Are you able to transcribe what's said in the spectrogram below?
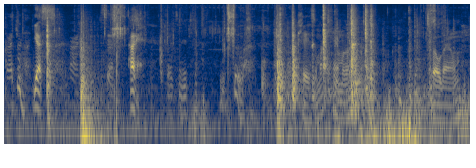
Patrick? Yes. Alright, Seth. Hi. Nice to meet you. You too. Okay, so my camera fell down.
